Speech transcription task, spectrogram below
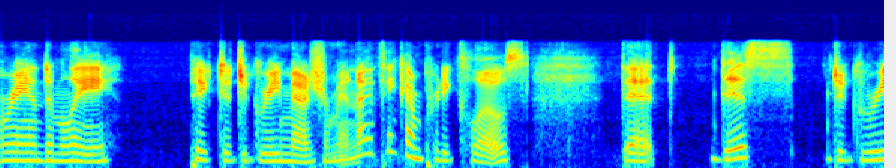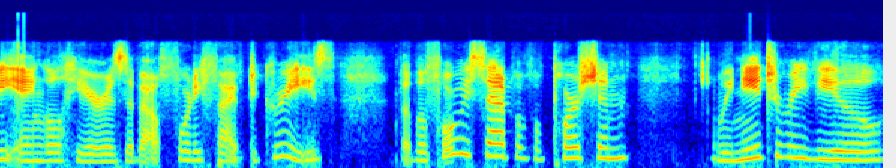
randomly picked a degree measurement. I think I'm pretty close that this degree angle here is about 45 degrees. But before we set up a proportion, we need to review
